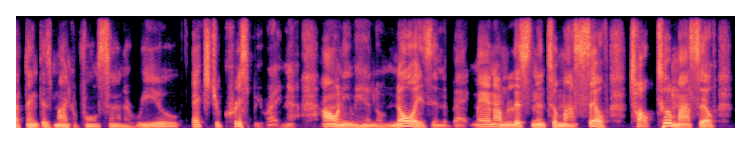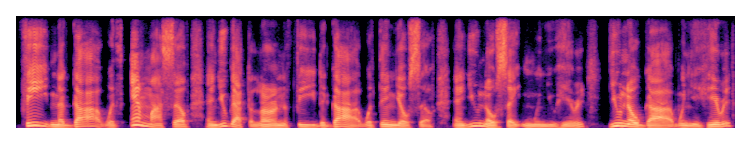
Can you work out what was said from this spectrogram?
I think this microphone sounding real extra crispy right now. I don't even hear no noise in the back. Man, I'm listening to myself talk to myself feeding the God within myself, and you got to learn to feed the God within yourself. And you know Satan when you hear it. You know God when you hear it.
